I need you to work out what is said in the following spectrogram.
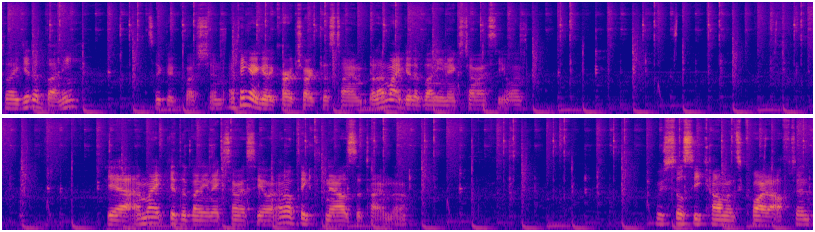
Do I get a bunny? That's a good question. I think I get a card shark this time, but I might get a bunny next time I see one. Yeah, I might get the bunny next time I see one. I don't think now's the time though. We still see commons quite often.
